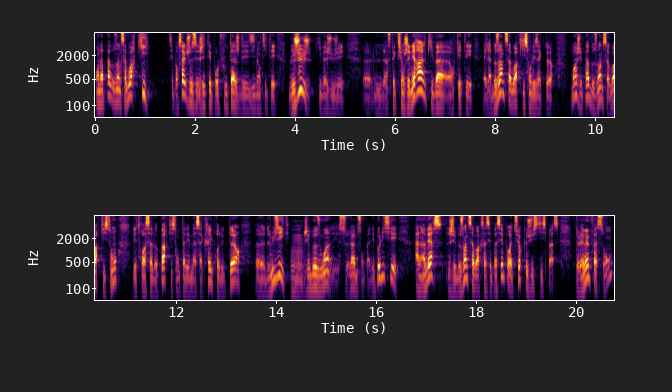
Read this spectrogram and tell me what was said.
On n'a pas besoin de savoir qui. C'est pour ça que j'étais pour le floutage des identités. Le juge qui va juger, euh, l'inspection générale qui va enquêter, elle a besoin de savoir qui sont les acteurs. Moi, je n'ai pas besoin de savoir qui sont les trois salopards qui sont allés massacrer le producteur euh, de musique. Hmm. J'ai besoin, ceux-là ne sont pas des policiers. À l'inverse, j'ai besoin de savoir que ça s'est passé pour être sûr que justice passe. De la même façon,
